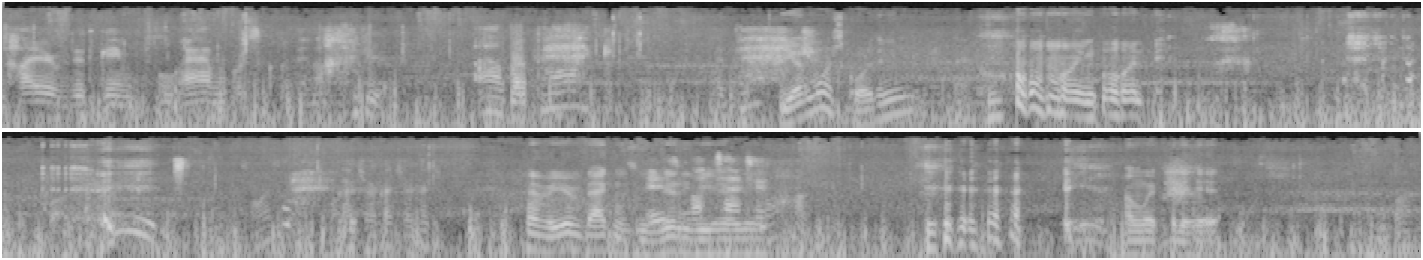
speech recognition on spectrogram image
tired of this game. fool. I have more score than all of you. Ah, my back. My back. You have more score than me? Oh my god. What? I got you, I got you, I got you. However, your back must be It's really not be tattoo. hurting. I'm waiting for the hit. Fuck you, I'm lit. Fuck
